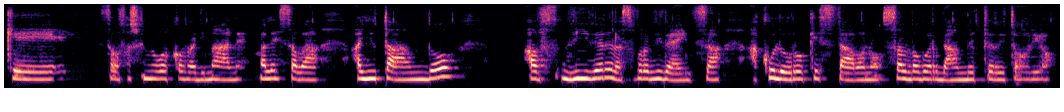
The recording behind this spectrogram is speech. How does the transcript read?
che stava facendo qualcosa di male, ma lei stava aiutando a vivere la sopravvivenza a coloro che stavano salvaguardando il territorio.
